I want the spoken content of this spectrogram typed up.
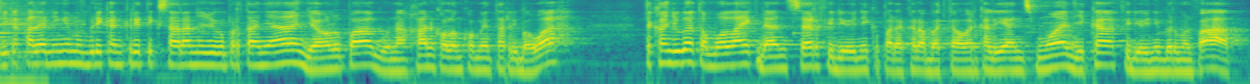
Jika kalian ingin memberikan kritik, saran, dan juga pertanyaan, jangan lupa gunakan kolom komentar di bawah. Tekan juga tombol like dan share video ini kepada kerabat kawan kalian semua jika video ini bermanfaat.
